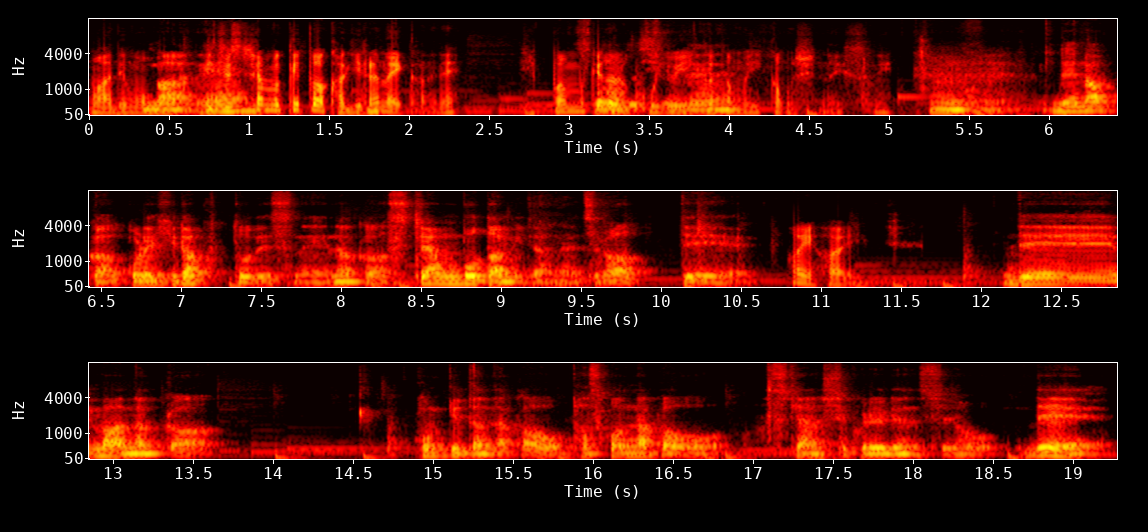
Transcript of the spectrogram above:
まあでも、まあね技術者向けとは限らないからね。一般向けならこういう言い方もいいかもしれないですね。うん。で、なんかこれ開くとですね、なんかスキャンボタンみたいなやつがあって、はいはい。で、まあなんか、コンピューターの中を、パソコンの中をスキャンしてくれるんですよ。で、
